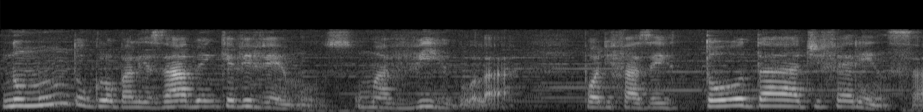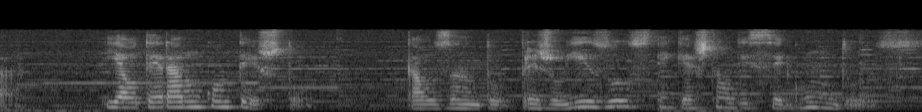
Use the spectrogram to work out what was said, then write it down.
No mundo globalizado em que vivemos, uma vírgula pode fazer toda a diferença e alterar um contexto, causando prejuízos em questão de segundos.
